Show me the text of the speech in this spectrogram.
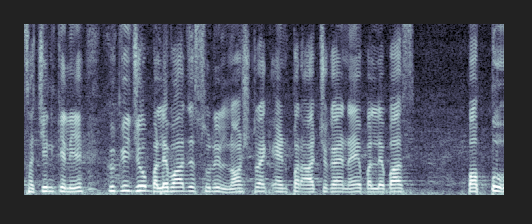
सचिन के लिए। क्योंकि जो बल्लेबाज है, सुनील नॉन स्ट्राइक एंड पर आ चुका है, नए बल्लेबाज पप्पू।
